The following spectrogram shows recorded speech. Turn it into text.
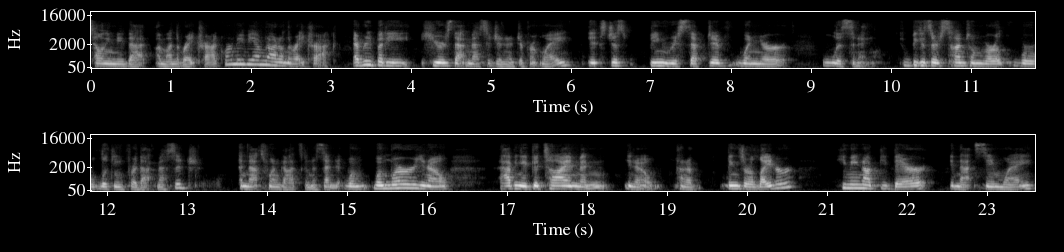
telling me that I'm on the right track, or maybe I'm not on the right track. Everybody hears that message in a different way. It's just being receptive when you're listening. Because there's times when we're we're looking for that message. And that's when God's gonna send it. When when we're, you know, having a good time and, you know, kind of things are lighter, he may not be there in that same way.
